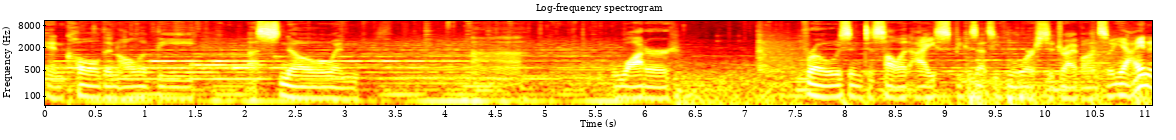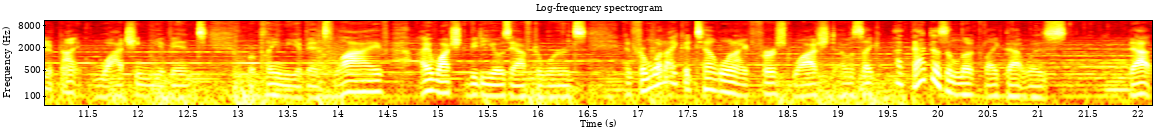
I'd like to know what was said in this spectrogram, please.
and cold and all of the uh, snow and uh, water froze into solid ice because that's even worse to drive on. So yeah, I ended up not watching the event or playing the event live. I watched videos afterwards, and from what I could tell when I first watched, I was like, ah, that doesn't look like that was that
